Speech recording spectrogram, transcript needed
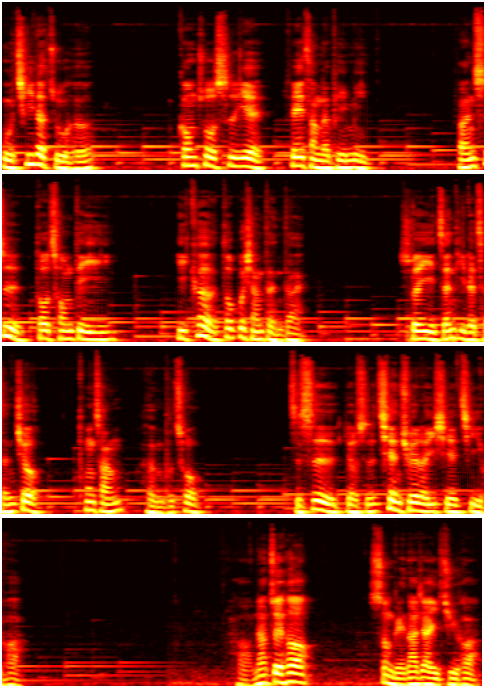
五七的组合，工作事业非常的拼命，凡事都冲第一，一刻都不想等待，所以整体的成就通常很不错，只是有时欠缺了一些计划。好，那最后送给大家一句话：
